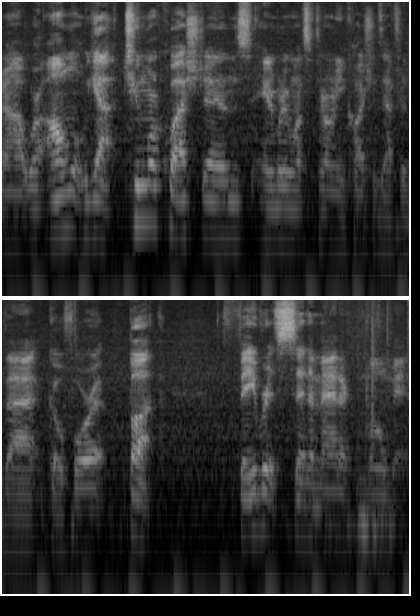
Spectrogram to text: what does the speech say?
uh, we're almost. We got two more questions. Anybody wants to throw any questions after that? Go for it. But favorite cinematic moment.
